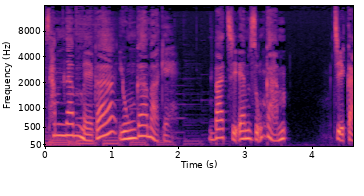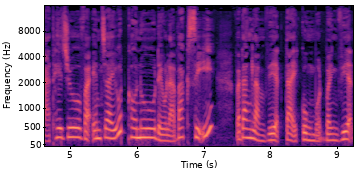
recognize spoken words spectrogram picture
삼남매가 용감하게 ba chị em dũng cảm. Chị cả Theju và em trai út Konu đều là bác sĩ và đang làm việc tại cùng một bệnh viện.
